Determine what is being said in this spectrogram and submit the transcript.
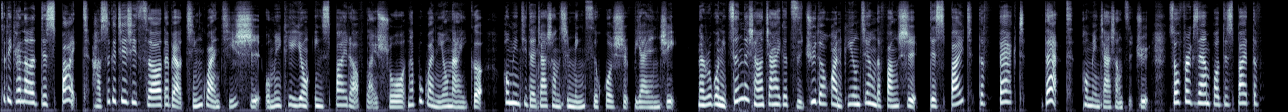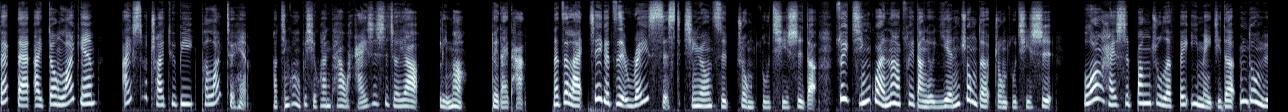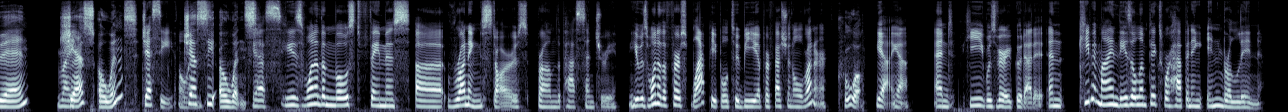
这里看到的 despite 好是个介系词哦，代表尽管、即使。我们也可以用 in spite of 来说。那不管你用哪一个，后面记得加上的是名词或是 ving。那如果你真的想要加一个子句的话，你可以用这样的方式：despite the fact that 后面加上子句。So for example, despite the fact that I don't like him, I still try to be polite to him. 好，尽管我不喜欢他，我还是试着要礼貌对待他。那再来这个字 racist 形容词种族歧视的，所以尽管纳粹党有严重的种族歧视，Long 还是帮助了非裔美籍的运动员 Right. Jess Owens。Jesse. Owens. Jesse Owens，Yes, he's one of the most famous uh, running stars from the past century. He was one of the first black people to be a professional runner. cool。Yeah, yeah. And he was very good at it. And keep in mind, these Olympics were happening in Berlin.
